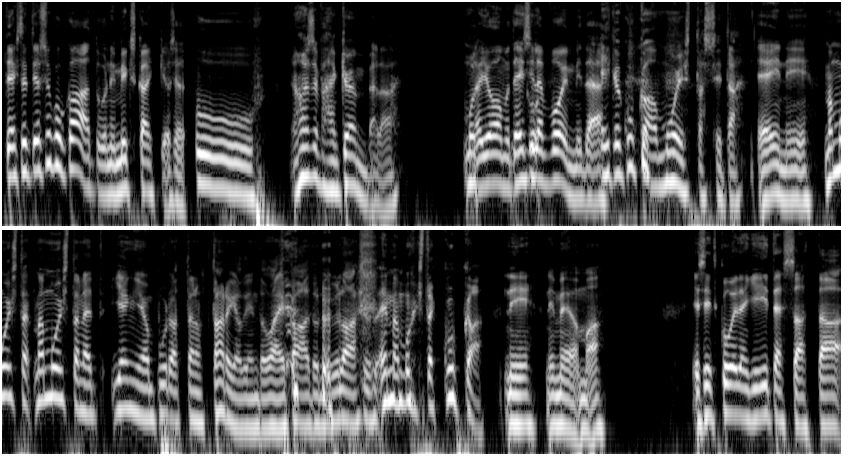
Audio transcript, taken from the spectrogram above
Tiedätkö, että jos joku kaatuu, niin miksi kaikki on siellä, uu. Onhan se vähän kömpelää. Mut, no joo, mutta ei niinku- sille voi mitään. Eikä kukaan muista sitä. Ei niin. Mä muistan, mä muistan, että jengi on pudottanut tarjotinta tai kaatunut ylös. En mä muista kuka. Niin, nimenomaan. Ja sitten kuitenkin itse saattaa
